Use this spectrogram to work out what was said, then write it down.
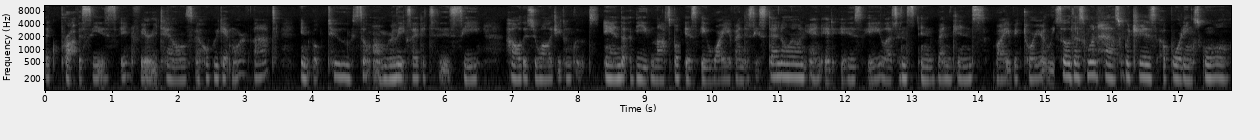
like prophecies and fairy tales, I hope we get more of that in book two. So I'm really excited to see how the duology concludes. And the last book is a YA fantasy standalone and it is a Lessons in Vengeance by Victoria Lee. So this one has witches, a boarding school,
